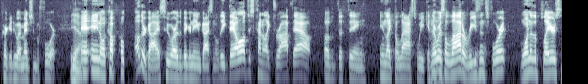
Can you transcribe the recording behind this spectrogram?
cricket, who I mentioned before Yeah. and, and you know a couple other guys who are the bigger name guys in the league they all just kind of like dropped out of the thing in like the last week and there was a lot of reasons for it one of the players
